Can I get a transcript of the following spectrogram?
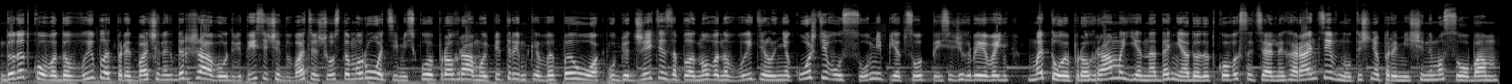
Додатково до виплат, передбачених державою у 2026 році міською програмою підтримки ВПО у бюджеті заплановано виділення коштів у сумі 500 тисяч гривень. Метою програми є надання додаткових соціальних гарантій внутрішньо переміщеним особам.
